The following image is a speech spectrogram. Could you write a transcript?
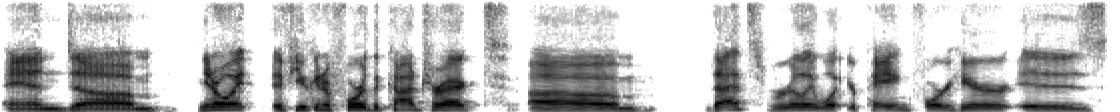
and um, you know what? If you can afford the contract, um, that's really what you're paying for here. Is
